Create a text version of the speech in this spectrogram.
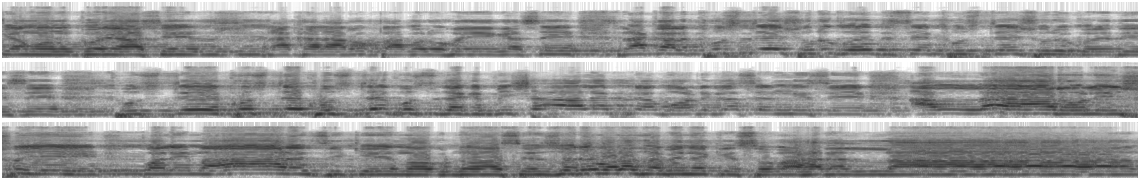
কেমন করে আসে? রাখাল আরও পাগল হয়ে গেছে। রাখাল খুঁজতে শুরু করে দিয়েছে খুঁজতে শুরু করে দিয়েছে খুঁজতে খুঁজতে খুঁজতে খুঁজতে দেখে বিশাল একটা বট গাছের নিচে আল্লাহর অলি শুয়ে কলেমার জিকিরে মগ্ন আছে। জোরে বলা যাবে নাকি? সোবাহার আল্লাহ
